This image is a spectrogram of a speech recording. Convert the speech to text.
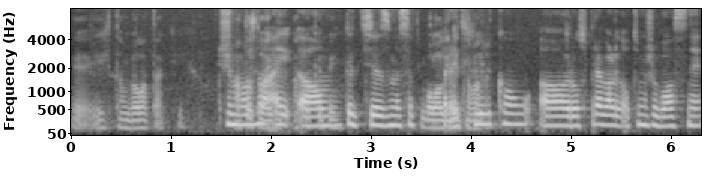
je, ich tam veľa takých. Čiže možno aj, um, keď sme sa pred chvíľkou uh, rozprávali o tom, že vlastne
